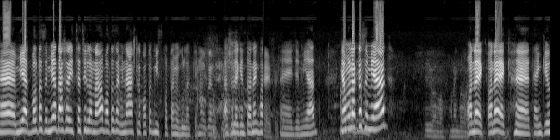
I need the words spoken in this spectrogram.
হ্যাঁ। মিয়াদ বলতেছে মিয়াদ আসার ইচ্ছা ছিল না বলতেছে আমি না আসলে কত মিস করতাম এগুলাকে। আসলে কিন্তু অনেক ভালো এই যে মিয়াদ। কেমন লাগতেছে মিয়াদ? অনেক অনেক অনেক। হ্যাঁ থ্যাংক ইউ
